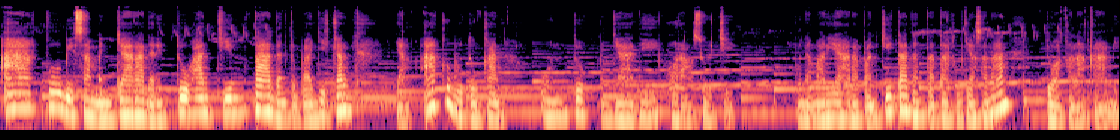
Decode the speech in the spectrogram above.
aku bisa menjara dari Tuhan cinta dan kebajikan yang aku butuhkan untuk menjadi orang suci. Bunda Maria harapan kita dan tata kebijaksanaan, doakanlah kami.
